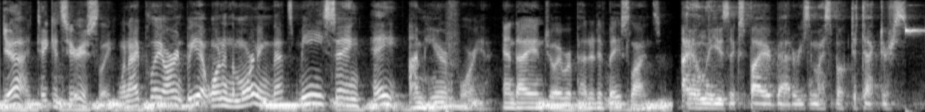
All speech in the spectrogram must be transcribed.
Yeah, I take it seriously. When I play R&B at 1 in the morning, that's me saying, "Hey, I'm here for you." And I enjoy repetitive bass lines. I only use expired batteries in my smoke detectors.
